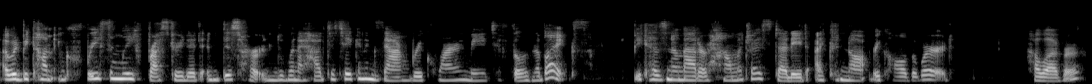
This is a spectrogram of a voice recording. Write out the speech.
I would become increasingly frustrated and disheartened when I had to take an exam requiring me to fill in the blanks, because no matter how much I studied, I could not recall the word. However,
